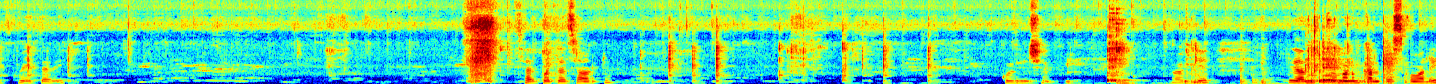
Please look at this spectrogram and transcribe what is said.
ఎక్కువ అవుతుంది సరిపోతుంది సాల్ట్. కొంచెం. ఓకే. ఇదంతా మనం కలిపేసుకోవాలి.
